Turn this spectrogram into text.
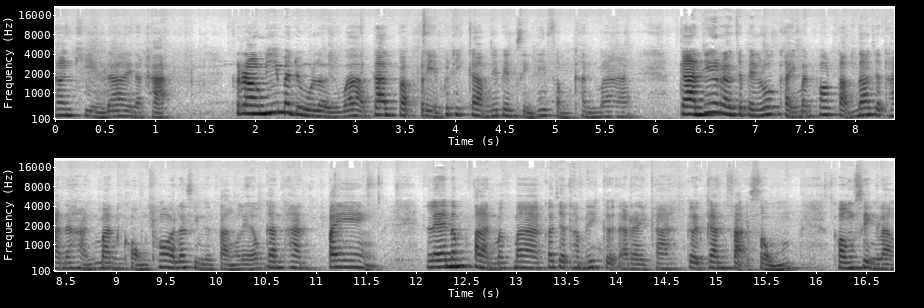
ข้างเคียงได้นะคะ คราวนี้มาดูเลยว่าการปรับเปลี่ยนพฤติกรรมนี่เป็นสิ่งที่สำคัญมาก การที่เราจะเป็นโรคไขมันพอกตับน่าจะทานอาหารมันของทอดและสิ่งต่างๆ แล้ว การทานแป้ง และน้ำตาลมากๆ ก็จะทำให้เกิดอะไรคะเกิดการสะสมของสิ่งเหล่า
